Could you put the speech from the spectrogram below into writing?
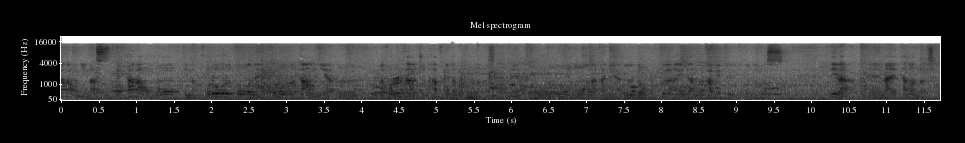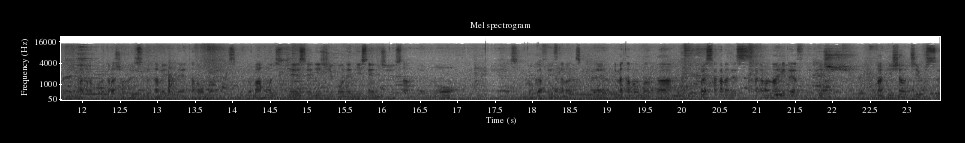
パラオにいます。でパラオの今コロール島ねコロールタウンにあるあコロールタウンはちょっと外れたところなんですけどねコロール島の中にあるロックアイランドカフェというところにいます。で今、えー前頼んだんですけどね今からこれから食事するためにね頼んだんですけど、まあ、本日平成25年2013年の、6月5日なんですけどね今頼んだのがこれ魚です。魚の揚げたやつでフィッシュ、まあ、フィッシュチップス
